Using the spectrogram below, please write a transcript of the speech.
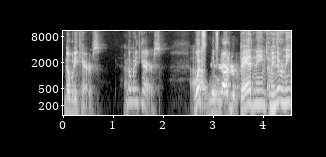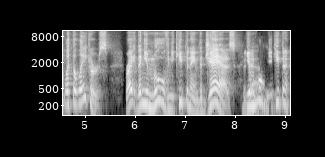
Nobody cares. All Nobody cares. Uh, What's we'll- are there bad names? I mean, they're named like the Lakers, right? Then you move and you keep the name, the Jazz. The you Jazz. move, you keep the name.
